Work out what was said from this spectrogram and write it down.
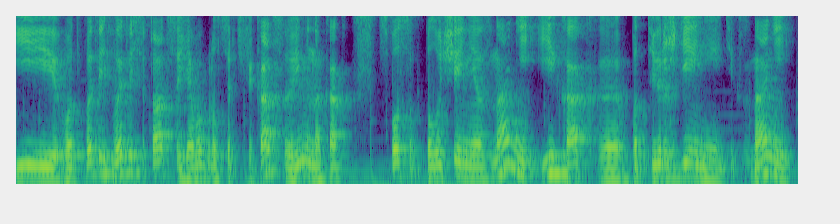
И вот в этой, в этой ситуации я выбрал сертификацию именно как способ получения знаний и как э, подтверждение этих знаний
